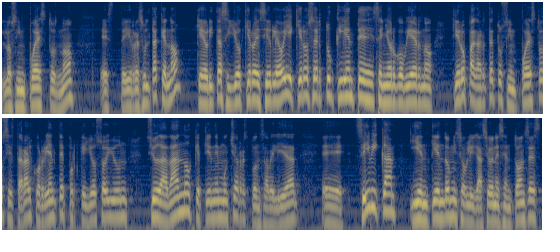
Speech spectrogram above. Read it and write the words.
los impuestos, ¿no? Este, y resulta que no, que ahorita si yo quiero decirle, oye, quiero ser tu cliente, señor gobierno, quiero pagarte tus impuestos y estar al corriente porque yo soy un ciudadano que tiene mucha responsabilidad eh, cívica y entiendo mis obligaciones. Entonces,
